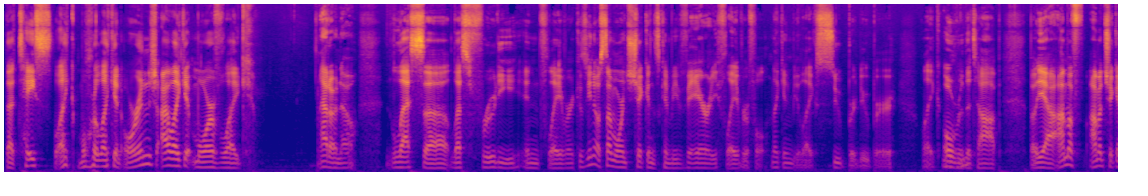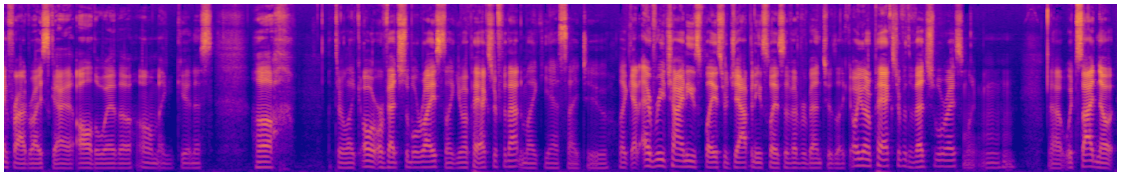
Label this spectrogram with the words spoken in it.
that tastes like more like an orange. I like it more of like I don't know, less uh less fruity in flavor because you know some orange chickens can be very flavorful. They can be like super duper like over the top. But yeah, I'm a I'm a chicken fried rice guy all the way though. Oh my goodness. Ugh. They're like, oh, or vegetable rice. Like, you want to pay extra for that? I'm like, yes, I do. Like at every Chinese place or Japanese place I've ever been to, like, oh, you want to pay extra for the vegetable rice? I'm like, mm-hmm. Uh, which side note,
